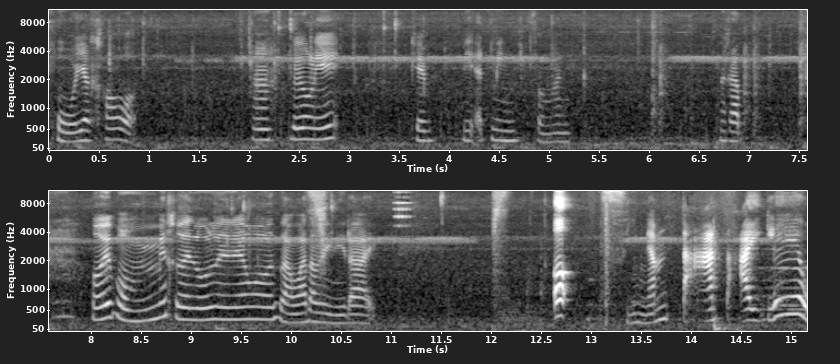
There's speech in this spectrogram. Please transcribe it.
โหอยากเข้าอะ อะเรื่องนี้ โอเค มีแอดมินสองอันนะครับ เฮ้ยผมไม่เคยรู้เลยเนี่ยว่าสามารถทำอย่างนี้ได้ เออสีน้ำตาตายอีกแล้ว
